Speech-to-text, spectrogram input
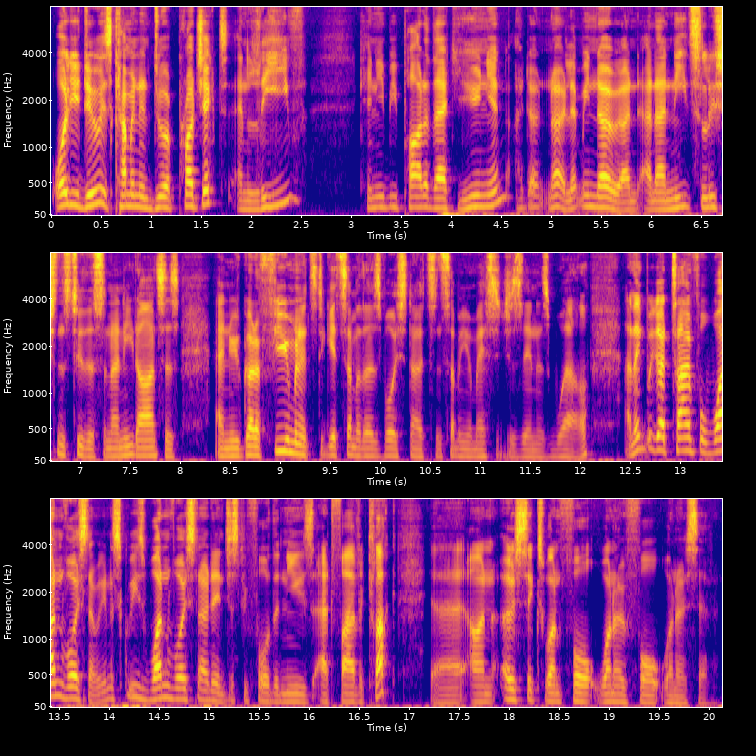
all you do is come in and do a project and leave, can you be part of that union? I don't know. Let me know. And, and I need solutions to this and I need answers. And we've got a few minutes to get some of those voice notes and some of your messages in as well. I think we've got time for one voice note. We're going to squeeze one voice note in just before the news at 5 o'clock uh, on 0614 104 107.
